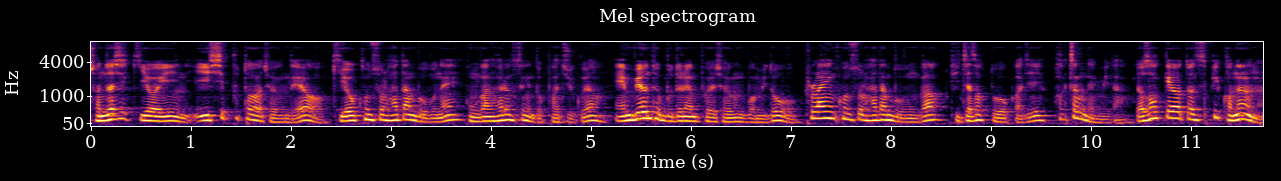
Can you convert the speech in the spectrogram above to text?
전자식 기어인 이 시프터가 적용되어 기어 콘솔 하단 부분에 공간 활용성이 높아지고요. 앰비언트 무드램프의 적용 범위도 플라잉 콘솔 하단 부분과 뒷좌석 도어까지 확장됩니다. 6개였던 스피커는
